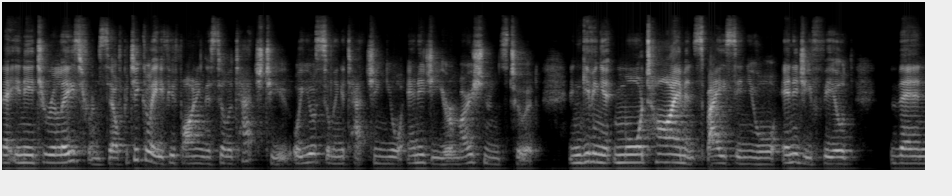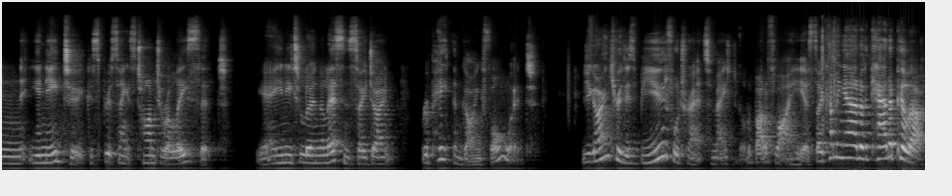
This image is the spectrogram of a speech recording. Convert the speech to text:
that you need to release from self, particularly if you're finding they're still attached to you or you're still attaching your energy, your emotions to it, and giving it more time and space in your energy field than you need to, because Spirit's saying it's time to release it. Yeah, you need to learn the lessons so don't repeat them going forward. You're going through this beautiful transformation. You've got the butterfly here. So coming out of the caterpillar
